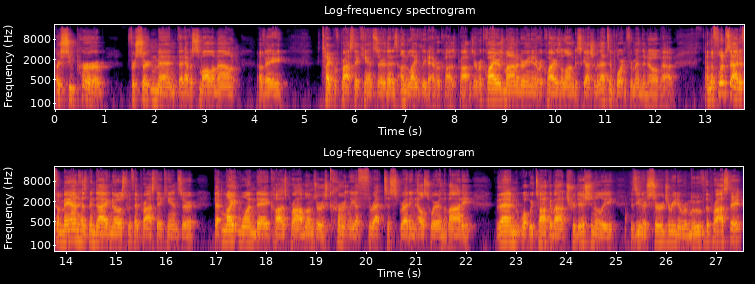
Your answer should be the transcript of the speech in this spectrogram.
are superb for certain men that have a small amount of a type of prostate cancer that is unlikely to ever cause problems. It requires monitoring and it requires a long discussion, and that's important for men to know about. On the flip side, if a man has been diagnosed with a prostate cancer that might one day cause problems or is currently a threat to spreading elsewhere in the body, then what we talk about traditionally is either surgery to remove the prostate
